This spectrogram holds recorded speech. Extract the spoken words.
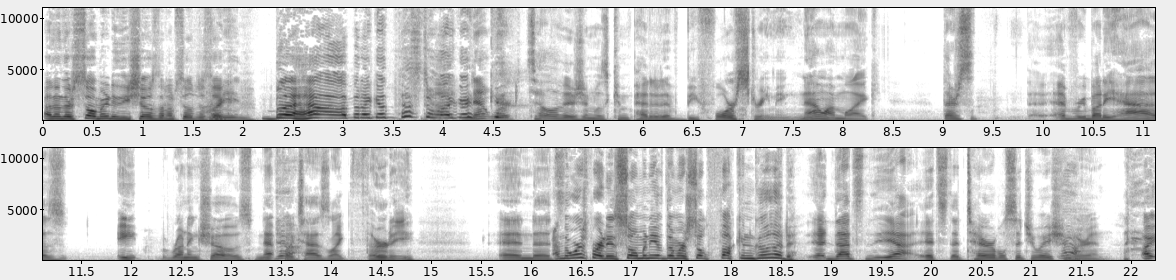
and then there's so many of these shows that I'm still just I like, mean- but how? But I got this to uh, like I- Network television was competitive before streaming. Now I'm like, there's everybody has eight running shows. Netflix has like thirty, and uh, And the worst part is, so many of them are so fucking good. that's yeah, it's the terrible situation Yeah. we're in. I,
